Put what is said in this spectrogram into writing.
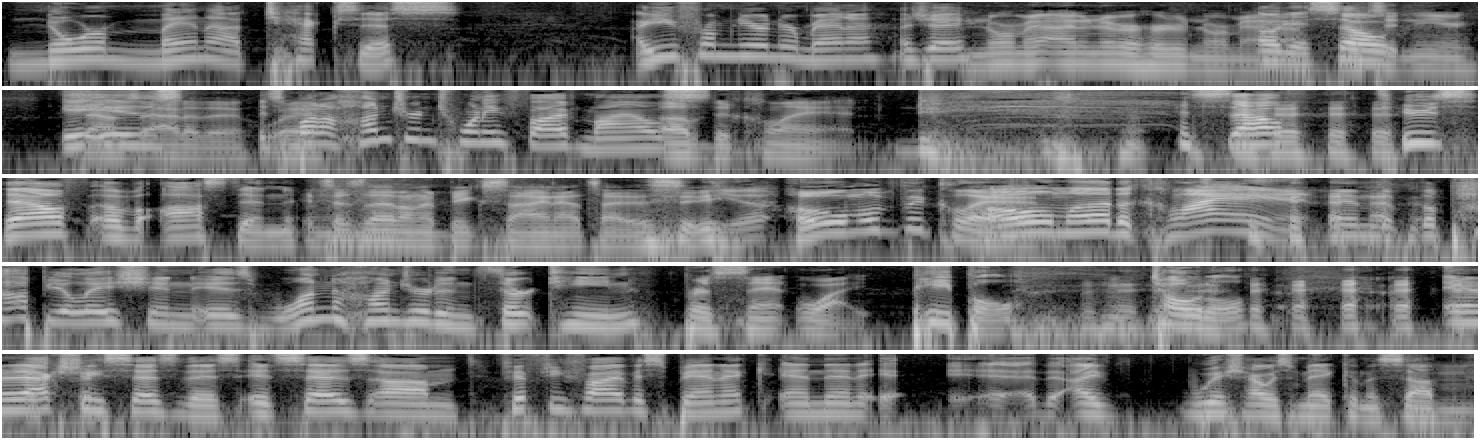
Normanna, Texas. Are you from near Normanna, Ajay? Norman, I've never heard of Norman. Okay, so What's it near? It Sounds is- out of the It's way. about 125 miles of the clan. south due south of Austin. It says that on a big sign outside of the city. Yep. Home of the clan. Home of the clan. And the, the population is 113 Percent white. people total. and it actually says this. It says um, 55 Hispanic, and then it, it- I wish I was making this up. Mhm.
